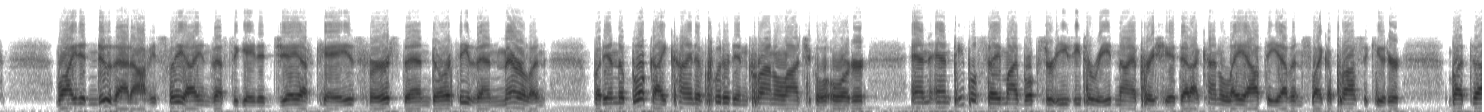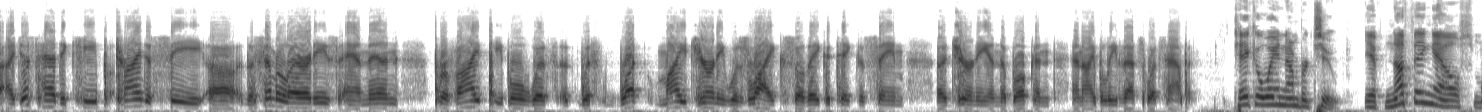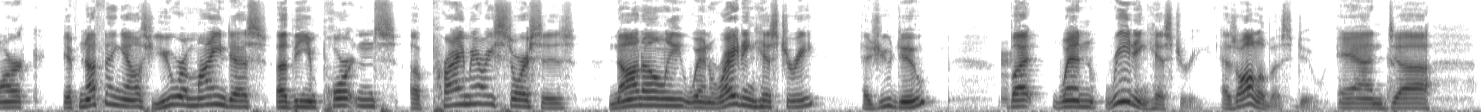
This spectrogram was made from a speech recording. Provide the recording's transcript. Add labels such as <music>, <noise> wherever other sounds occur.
Well, I didn't do that. Obviously, I investigated JFK's first, then Dorothy, then Marilyn. But in the book, I kind of put it in chronological order. And, and people say my books are easy to read, and I appreciate that. I kind of lay out the evidence like a prosecutor. But uh, I just had to keep trying to see uh, the similarities and then provide people with with what my journey was like so they could take the same uh, journey in the book and and I believe that's what's happened. Takeaway number 2. If nothing else, Mark, if nothing else, you remind us of the importance of primary sources not only when writing history, as you do, but when reading history, as all of us do. And uh,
